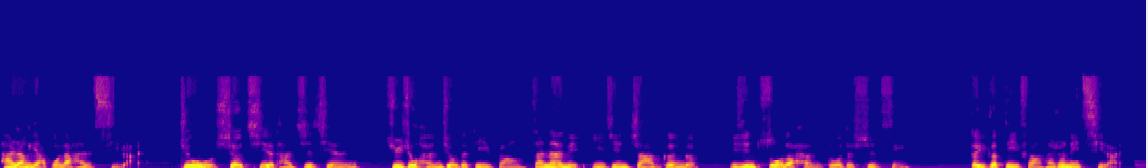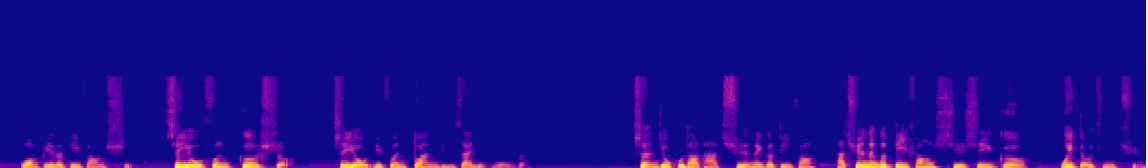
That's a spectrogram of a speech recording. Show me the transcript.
他让亚伯拉罕起来，就舍弃了他之前。居住很久的地方，在那里已经扎根了，已经做了很多的事情的一个地方。他说：“你起来，往别的地方去。”是有份割舍，是有一份断离在里面的。神就呼到他去的那个地方，他去的那个地方其实是一个未得族群，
